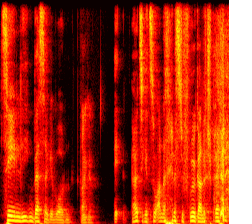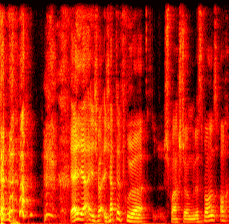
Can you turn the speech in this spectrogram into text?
zehn Ligen besser geworden. Danke. Eh, Hört sich jetzt so an, als hättest du früher gar nicht sprechen können. Ja, ja, ich, ich hatte früher Sprachstörungen. Das ist bei uns auch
